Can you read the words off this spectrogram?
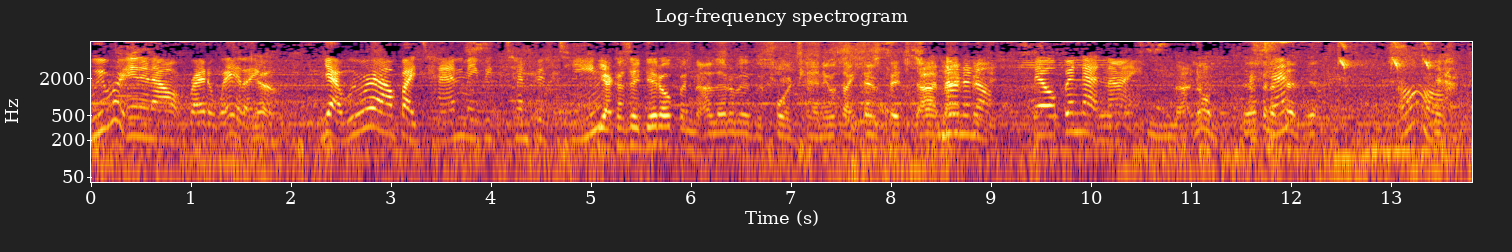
we were in and out right away. Like, Yeah. yeah, we were out by 10, maybe 10, 15. yeah, because they did open a little bit before 10. It was like 10 50, uh, No, no, no. They opened at 9. No, no, they open at 10? 10, yeah. Oh. Yeah.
